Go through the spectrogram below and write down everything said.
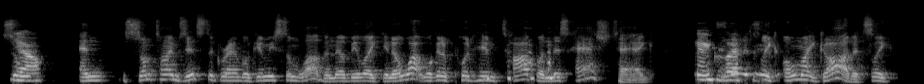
So yeah. and sometimes Instagram will give me some love and they'll be like, you know what, we're gonna put him top on this hashtag. Exactly. it's like, oh my God, it's like,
